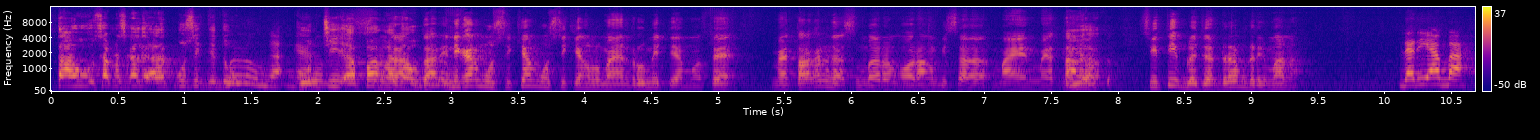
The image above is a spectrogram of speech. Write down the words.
tahu sama sekali alat musik itu. Belum, nggak. Kunci apa nggak tahu. bentar. Ini kan musiknya musik yang lumayan rumit ya. Maksudnya metal kan nggak sembarang orang bisa main metal Iya. gitu. Siti belajar drum dari mana? Dari Abah.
